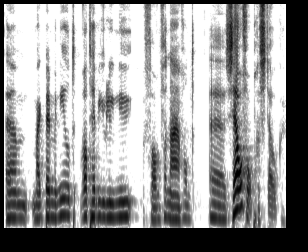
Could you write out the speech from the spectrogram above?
Ehm, maar ik ben benieuwd, wat hebben jullie nu van vanavond zelf opgestoken?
